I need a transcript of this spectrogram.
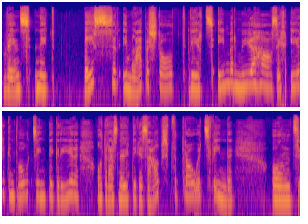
wenn es nicht besser im Leben steht, wird es immer Mühe haben, sich irgendwo zu integrieren oder das nötige Selbstvertrauen zu finden. Und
